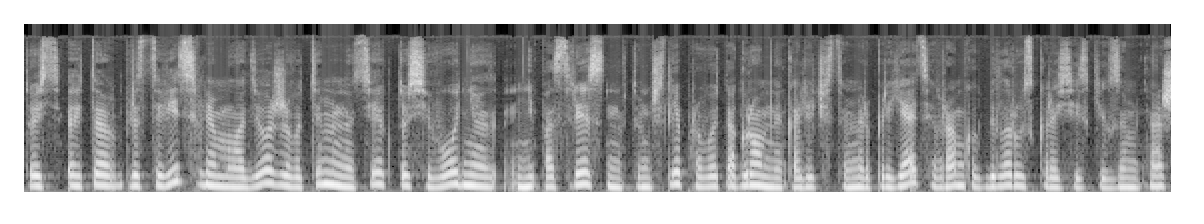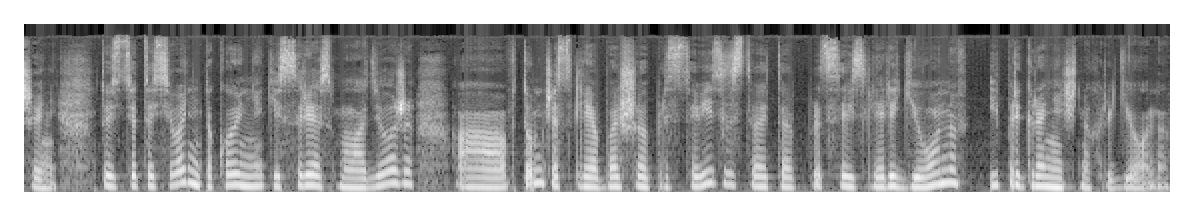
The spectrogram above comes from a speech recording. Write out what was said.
То есть это представители молодежи, вот именно те, кто сегодня непосредственно, в том числе, проводит огромное количество мероприятий в рамках белорусско-российских взаимоотношений. То есть это сегодня такой некий срез молодежи, а, в том числе большое представительство, это представители регионов и приграничных регионов.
